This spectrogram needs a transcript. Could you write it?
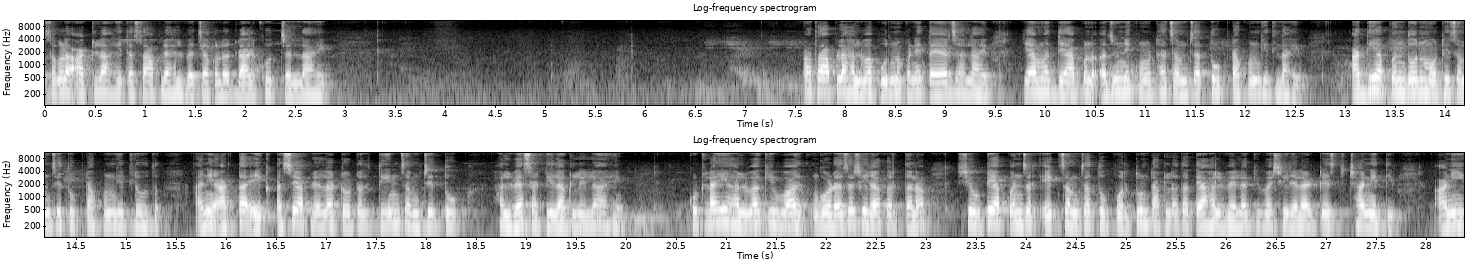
सगळं आटलं आहे तसा आपल्या हलव्याचा कलर डार्क होत चालला आहे. आता आपला हलवा पूर्णपणे तयार झाला आहे. यामध्ये आपण अजून एक मोठा चमचा तूप टाकून घेतला आहे. आधी आपण दोन मोठे चमचे तूप टाकून घेतलं होतं आणि आत्ता एक असे आपल्याला टोटल तीन चमचे तूप हलव्यासाठी लागलेलं आहे. कुठलाही हलवा किंवा गोडाचा शिरा करताना शेवटी आपण जर एक चमचा तूप वरतून टाकलं तर त्या हलव्याला किंवा शिऱ्याला टेस्ट छान येते. आणि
